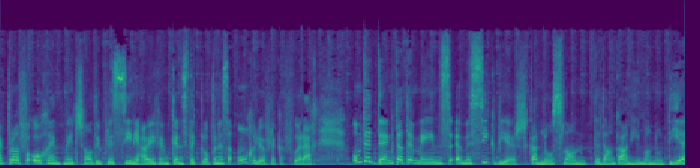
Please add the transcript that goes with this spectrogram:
Ek praat ver oggend met Charles Du Plessis in die OFM Kunsteklop en dit is 'n ongelooflike voorreg om te dink dat 'n mens 'n musiekbeurs kan loslaan te danke aan Himan Nodee.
